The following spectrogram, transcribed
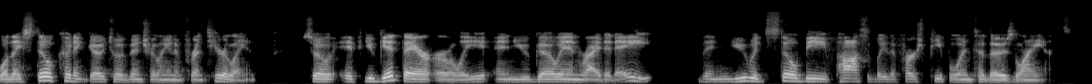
Well, they still couldn't go to Adventureland and Frontierland. So if you get there early and you go in right at eight, then you would still be possibly the first people into those lands.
